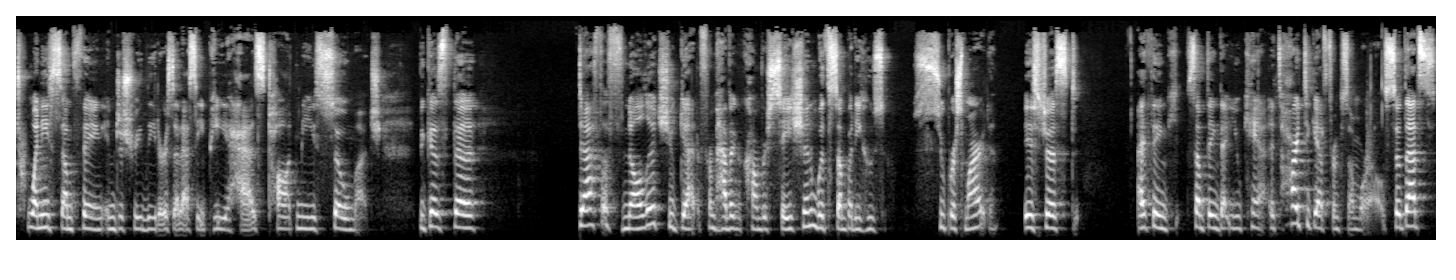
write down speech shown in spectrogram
20 something industry leaders at SAP has taught me so much because the depth of knowledge you get from having a conversation with somebody who's super smart is just I think something that you can't. It's hard to get from somewhere else. So that's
